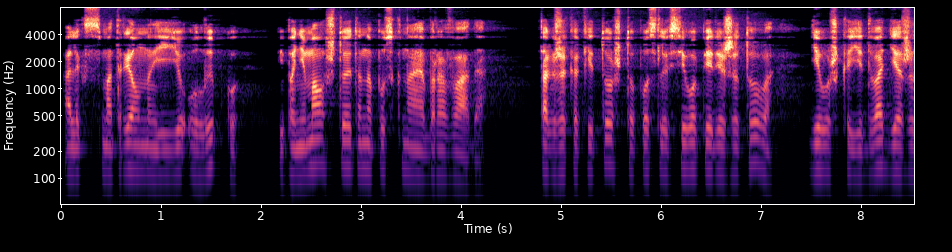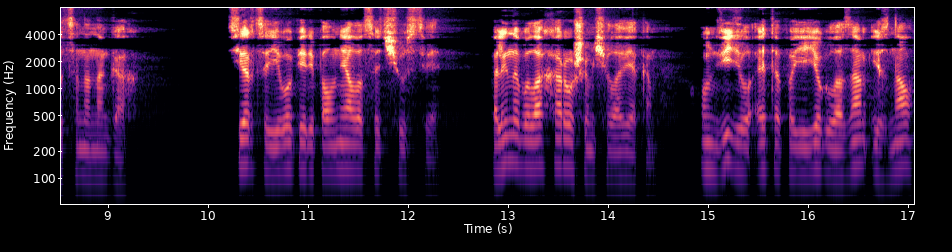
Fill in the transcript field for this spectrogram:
Алекс смотрел на ее улыбку и понимал, что это напускная бравада, так же, как и то, что после всего пережитого девушка едва держится на ногах. Сердце его переполняло сочувствие. Полина была хорошим человеком – он видел это по ее глазам и знал,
